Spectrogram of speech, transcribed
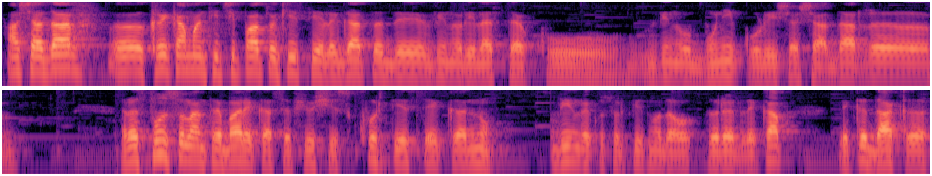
Așadar, uh, cred că am anticipat o chestie legată de vinurile astea cu vinul bunicului și așa, dar uh, răspunsul la întrebare, ca să fiu și scurt, este că nu. Vinurile cu surfism nu dau dureri de cap decât dacă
